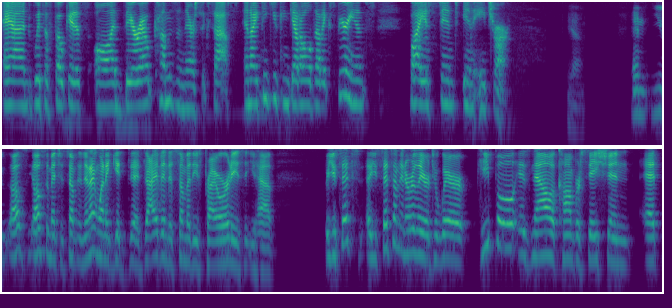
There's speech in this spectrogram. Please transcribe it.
and with a focus on their outcomes and their success. And I think you can get all of that experience by a stint in HR. Yeah. And you also, mentioned something. Then I want to get uh, dive into some of these priorities that you have. But you said you said something earlier to where people is now a conversation at,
